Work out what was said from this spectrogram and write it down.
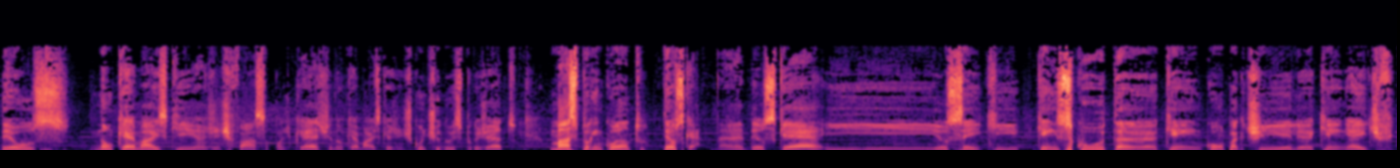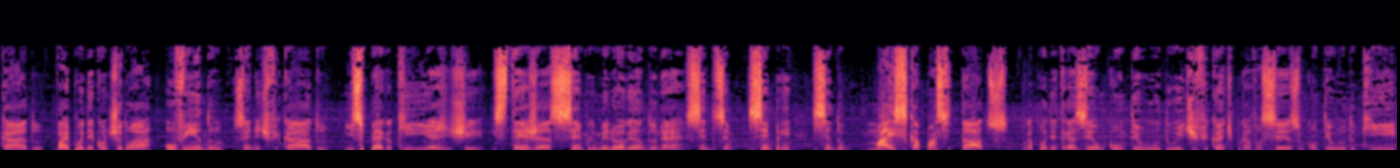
Deus não quer mais que a gente faça podcast, não quer mais que a gente continue esse projeto. Mas por enquanto, Deus quer. Né? Deus quer e eu sei que quem escuta, quem compartilha, quem é edificado, vai poder continuar ouvindo, sendo edificado. E espero que a gente esteja sempre melhorando, né? Sendo sempre, sempre sendo mais capacitados para poder trazer um conteúdo edificante para vocês, um conteúdo que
